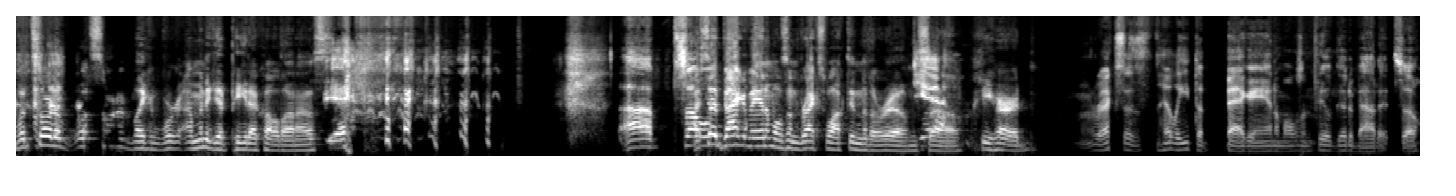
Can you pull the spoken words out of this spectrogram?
What sort of what sort of like we're I'm gonna get PETA called on us. Yeah. uh, so I said bag of animals and Rex walked into the room, Yeah. so he heard. Rex is he'll eat the bag of animals and feel good about it. So,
